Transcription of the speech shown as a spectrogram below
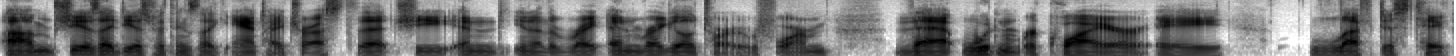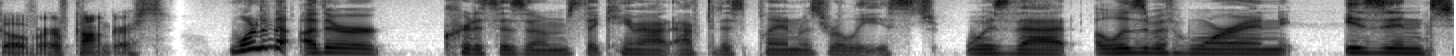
Um, she has ideas for things like antitrust that she and you know the right and regulatory reform that wouldn't require a leftist takeover of Congress. One of the other criticisms that came out after this plan was released was that Elizabeth Warren isn't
